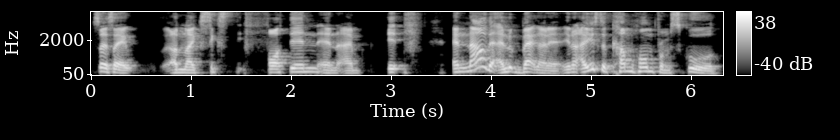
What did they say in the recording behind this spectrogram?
So it's like I'm like 16, 14 and I'm it and now that I look back on it, you know, I used to come home from school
